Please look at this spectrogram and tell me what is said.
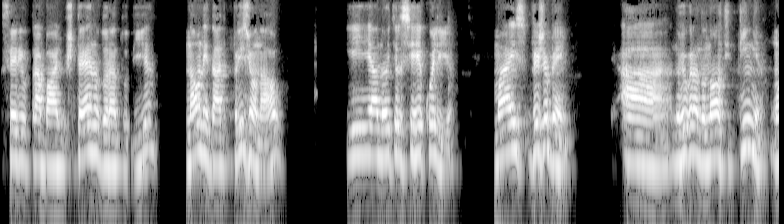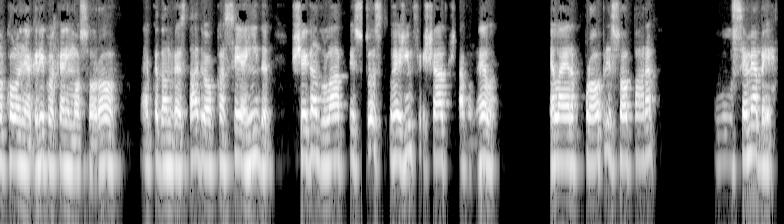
Seria o trabalho externo durante o dia, na unidade prisional, e à noite ele se recolhia. Mas, veja bem, a, no Rio Grande do Norte tinha uma colônia agrícola que era em Mossoró, na época da universidade, eu alcancei ainda, chegando lá, pessoas do regime fechado que estavam nela, ela era própria só para o semiaberto.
